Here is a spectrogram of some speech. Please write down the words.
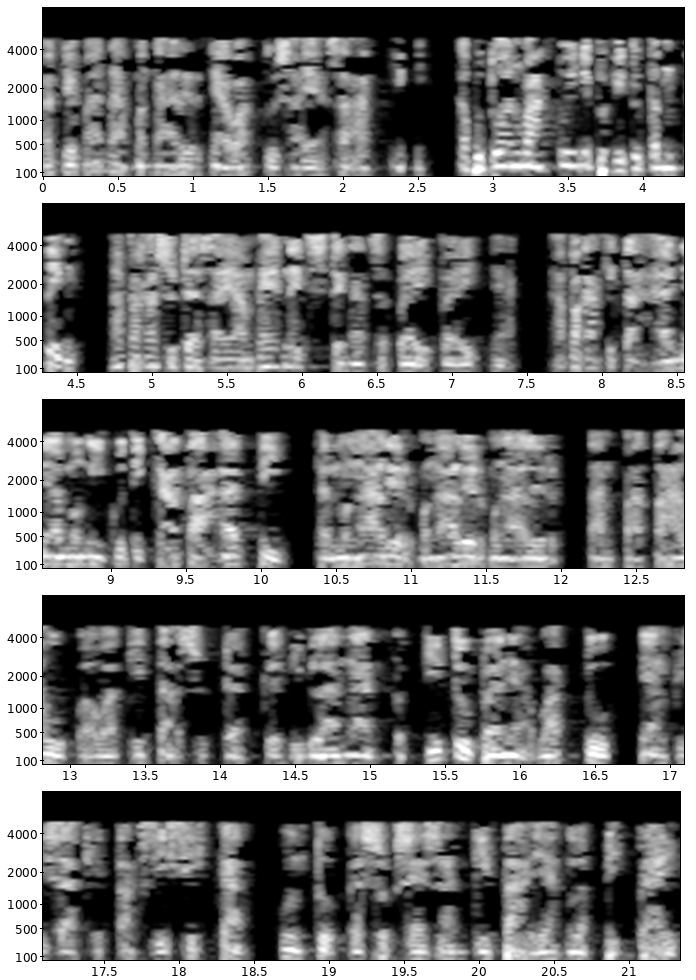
bagaimana mengalirnya waktu saya saat ini? Kebutuhan waktu ini begitu penting. Apakah sudah saya manage dengan sebaik-baiknya? Apakah kita hanya mengikuti kata hati dan mengalir, mengalir, mengalir tanpa tahu bahwa kita sudah kehilangan begitu banyak waktu yang bisa kita sisihkan untuk kesuksesan kita yang lebih baik.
